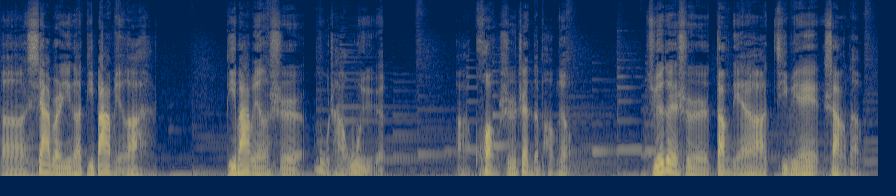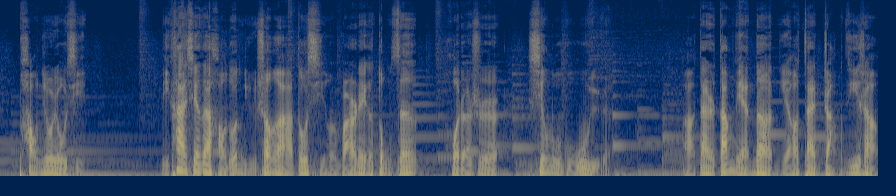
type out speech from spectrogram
呃，下边一个第八名啊，第八名是《牧场物语》啊，矿石镇的朋友。绝对是当年啊，GBA 上的泡妞游戏。你看现在好多女生啊，都喜欢玩这个动森或者是星露谷物语啊。但是当年呢，你要在掌机上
